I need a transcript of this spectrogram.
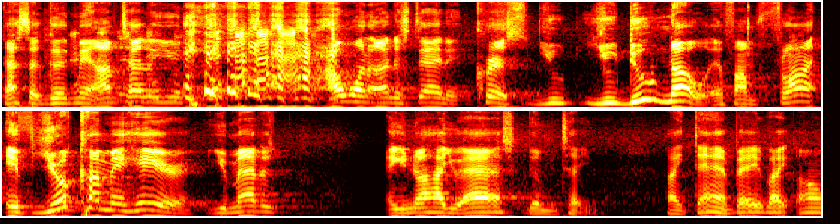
That's a good man. I'm telling you. I want to understand it, Chris. You you do know if I'm flying, if you're coming here, you matter, and you know how you ask. Let me tell you, like, damn, babe, like, um,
